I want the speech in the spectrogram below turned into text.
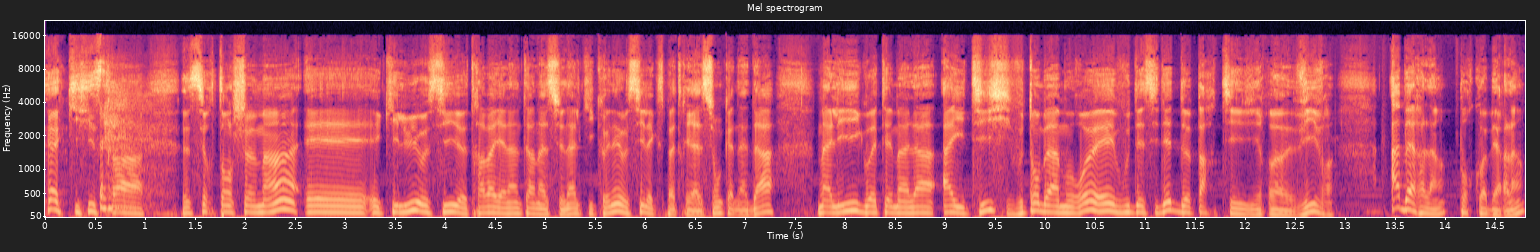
qui sera sur ton chemin et, qui lui aussi travaille à l'international, qui connaît aussi l'expatriation Canada, Mali, Guatemala, Haïti. Vous tombez amoureux et vous décidez de partir vivre à Berlin. Pourquoi Berlin?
